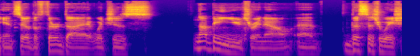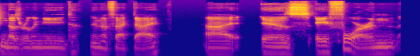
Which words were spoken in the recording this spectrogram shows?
And so the third die, which is not being used right now, uh, this situation does really need an effect die, uh, is a four. And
